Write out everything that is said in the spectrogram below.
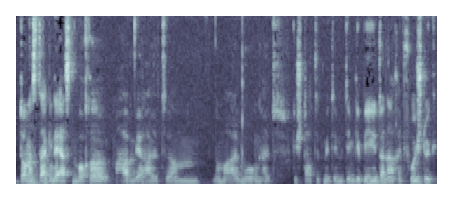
Donnerstag in der ersten Woche haben wir halt ähm, normal morgen halt gestartet mit dem, mit dem Gebet, danach ein Frühstück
